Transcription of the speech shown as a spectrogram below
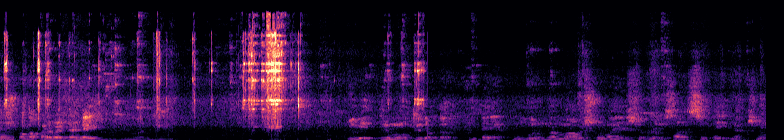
పుష్పం అక్కడ పెట్టండి ఇవి త్రిమూర్తి దేవతలు. అంటే ముగ్గురు బ్రహ్మ విష్ణు మహేశ్వరులు సరస్వతి లక్ష్మి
